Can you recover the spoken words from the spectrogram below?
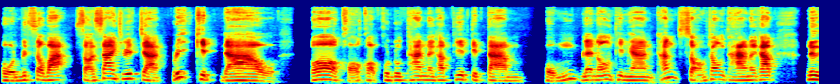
โหนวิศวะสอนสร้างชีวิตจากริคิดดาว ก็ขอขอบคุณทุกท่านนะครับ ที่ติดตามผมและน้องทีมงานทั้ง 2 ช่องทางนะครับ 1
